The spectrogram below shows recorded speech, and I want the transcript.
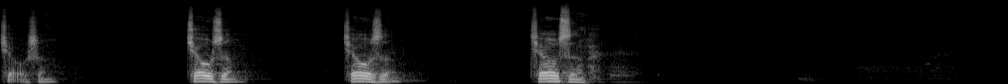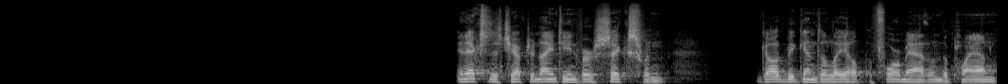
Chosen. Chosen. Chosen. Chosen. In Exodus chapter 19, verse 6, when God began to lay out the format and the plan,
